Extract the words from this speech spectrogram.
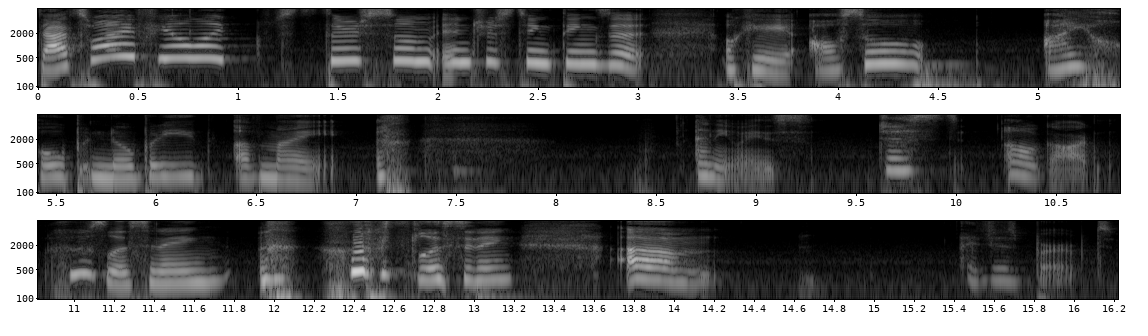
That's why I feel like there's some interesting things that. Okay, also, I hope nobody of my. Anyways, just. Oh God. Who's listening? Who's listening? Um. I just burped.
